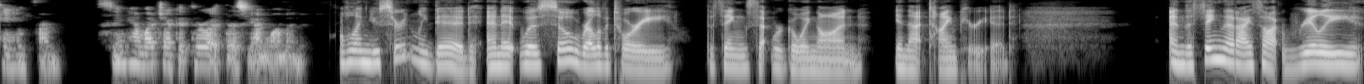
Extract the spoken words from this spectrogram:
came from seeing how much I could throw at this young woman. Well, and you certainly did. And it was so revelatory, the things that were going on in that time period. And the thing that I thought really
